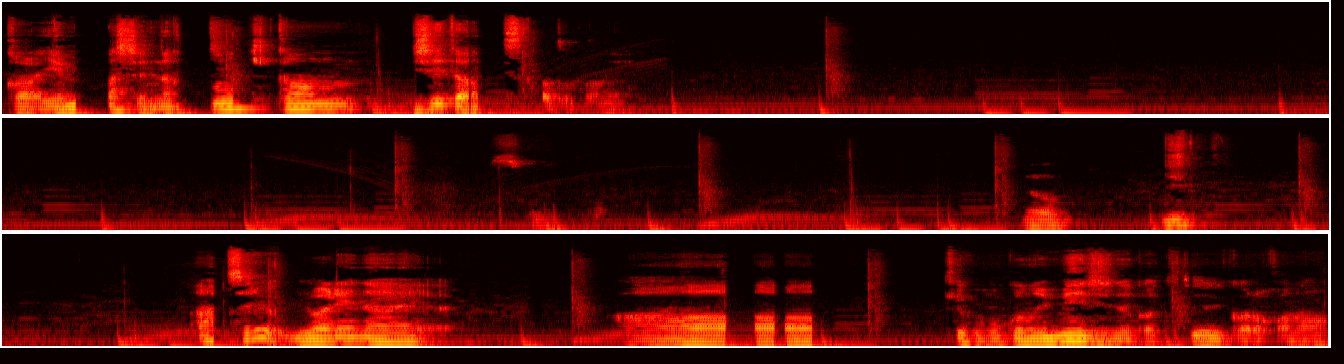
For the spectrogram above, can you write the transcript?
から辞めましたね。なんかその期間してたんですかとかね。じ、あ、それは言われない。ああ、結構僕のイメージのが強いからかな。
